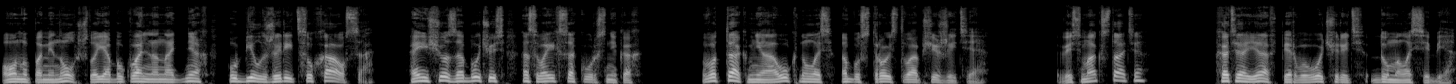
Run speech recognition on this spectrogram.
Он упомянул, что я буквально на днях убил жрицу хаоса, а еще забочусь о своих сокурсниках. Вот так мне аукнулось обустройство общежития. Весьма кстати. Хотя я в первую очередь думал о себе.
